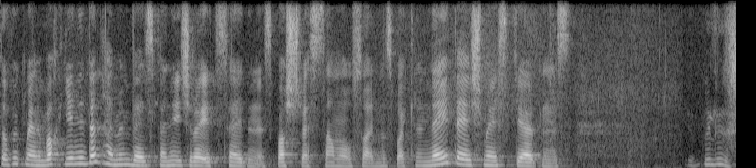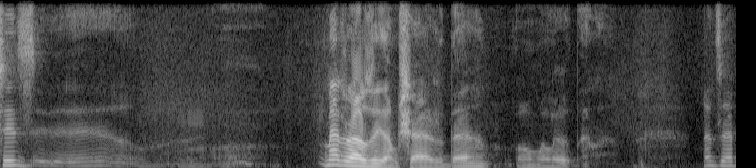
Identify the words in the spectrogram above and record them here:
Tofiq müəllim, bax yenidən həmin vəzifəni icra etsəydiniz, baş rəssam olsaydınız Bakının, nəyi dəyişmək istəyərdiniz? Bilirsiniz, mən razıyam şəhərdə olmalıdır. Ancaq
